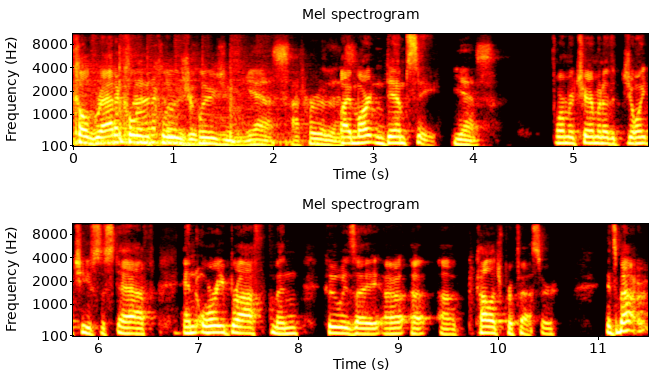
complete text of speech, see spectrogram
It's called Radical, Radical Inclusion. Inclusion, yes, I've heard of this. By Martin Dempsey. Yes former chairman of the Joint Chiefs of Staff, and Ori Brafman, who is a, a, a, college professor. It's about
